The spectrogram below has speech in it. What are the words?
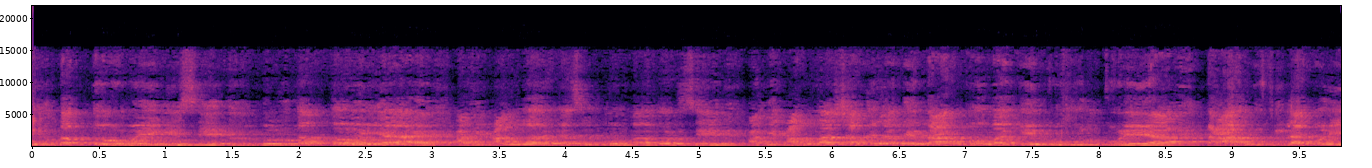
অনুতাপ্ত হয়ে গেছে। অনুতাপ্ত হইয়া আমি আল্লাহর কাছে তওবা করছে। আমি আল্লাহর সাথে সাথে তার তওবাকে কবুল করিয়া, তার উসিলা করে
